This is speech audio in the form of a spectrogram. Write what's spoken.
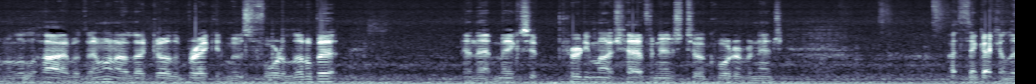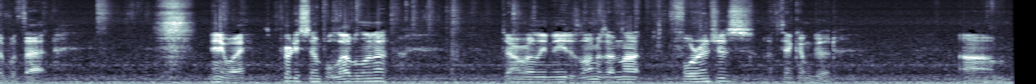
I'm a little high, but then when I let go of the brake, it moves forward a little bit, and that makes it pretty much half an inch to a quarter of an inch. I think I can live with that. Anyway, it's pretty simple leveling it. Don't really need, as long as I'm not four inches, I think I'm good. Um,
